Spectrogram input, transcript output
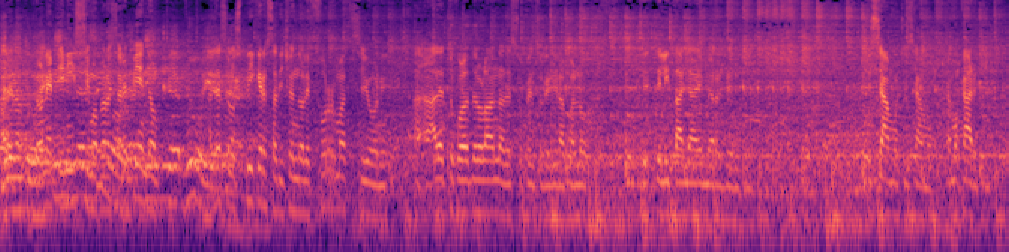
Non è pienissimo, però sta riempiendo. Adesso lo speaker sta dicendo le formazioni. Ha detto quello dell'Olanda, adesso penso che dirà quello dell'Italia emergente. Ci siamo, ci siamo, siamo carichi.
